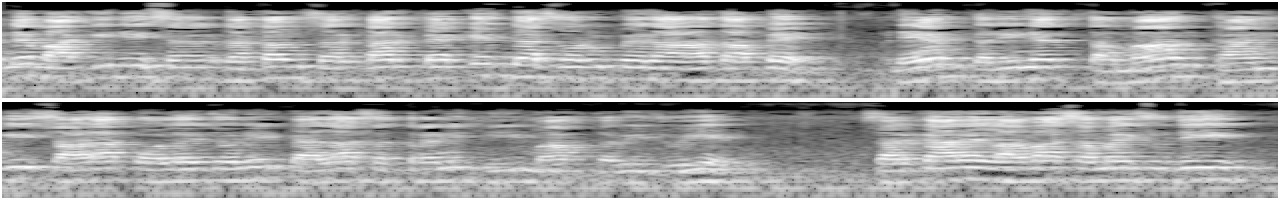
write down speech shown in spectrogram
અને બાકીની રકમ સરકાર પેકેજના સ્વરૂપે રાહત આપે. અને એમ કરીને તમામ ખાનગી શાળા કોલેજોની પહેલા સત્રની ફી માફ થવી જોઈએ. સરકારે લાંબા સમય સુધી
